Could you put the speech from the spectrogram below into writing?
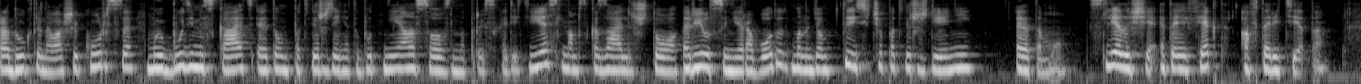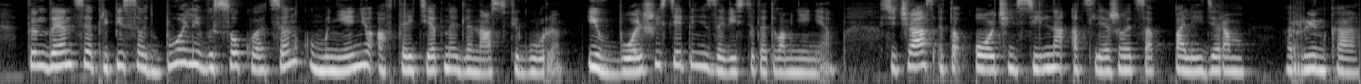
продукты, на ваши курсы, мы будем искать этому подтверждение. Это будет неосознанно происходить. Если нам сказали, что рилсы не работают, мы найдем тысячу подтверждений этому. Следующее — это эффект авторитета. Тенденция приписывать более высокую оценку мнению авторитетной для нас фигуры. И в большей степени зависит от этого мнения. Сейчас это очень сильно отслеживается по лидерам рынка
